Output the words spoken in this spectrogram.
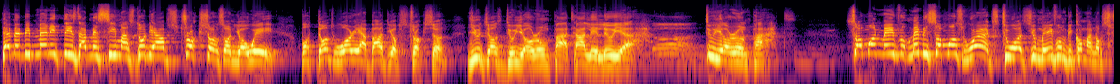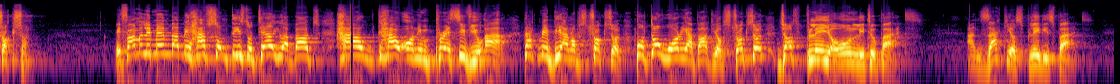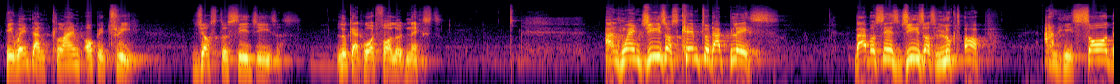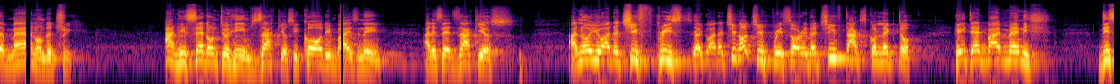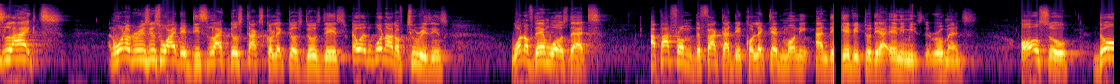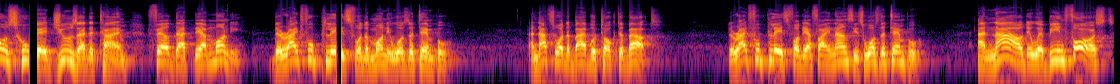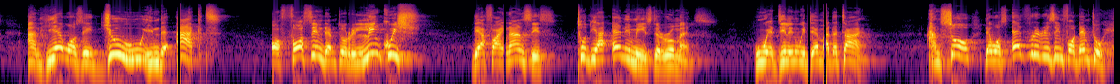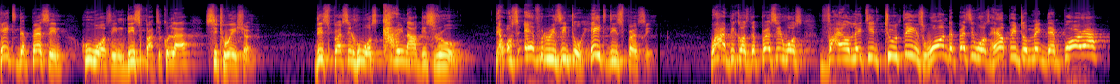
There may be many things that may seem as though there are obstructions on your way. But don't worry about the obstruction. You just do your own part. Hallelujah. God. Do your own part. Someone may even, maybe someone's words towards you may even become an obstruction. A family member may have some things to tell you about how, how unimpressive you are. That may be an obstruction. But don't worry about the obstruction. Just play your own little part. And Zacchaeus played his part. He went and climbed up a tree just to see Jesus. Look at what followed next. And when Jesus came to that place, Bible says Jesus looked up and he saw the man on the tree. And he said unto him, Zacchaeus, he called him by his name. And he said, Zacchaeus, I know you are the chief priest, uh, you are the chief, not chief priest, sorry, the chief tax collector, hated by many, disliked. And one of the reasons why they disliked those tax collectors those days, there was one out of two reasons. One of them was that, apart from the fact that they collected money and they gave it to their enemies, the Romans, also, those who were Jews at the time felt that their money the rightful place for the money was the temple. And that's what the Bible talked about. The rightful place for their finances was the temple. And now they were being forced, and here was a Jew in the act of forcing them to relinquish their finances to their enemies, the Romans, who were dealing with them at the time. And so there was every reason for them to hate the person who was in this particular situation this person who was carrying out this role. There was every reason to hate this person. Why? Because the person was violating two things. One, the person was helping to make them poorer.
